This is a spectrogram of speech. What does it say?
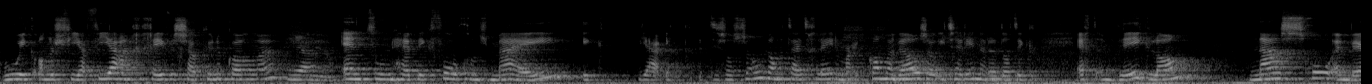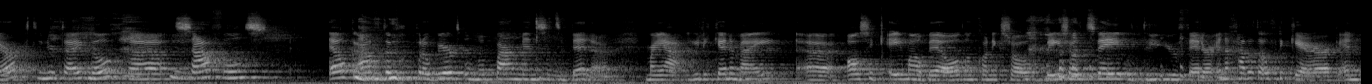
hoe ik anders via via aan gegevens zou kunnen komen. ja. En toen heb ik volgens mij, ik, ja, ik, het is al zo'n lange tijd geleden, maar ik kan me wel zoiets herinneren dat ik echt een week lang na school en werk, toen er tijd nog, eh, s s'avonds elke avond heb geprobeerd om een paar mensen te bellen. Maar ja, jullie kennen mij. Eh, als ik eenmaal bel, dan kan ik zo, ben je zo twee of drie uur verder. En dan gaat het over de kerk en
